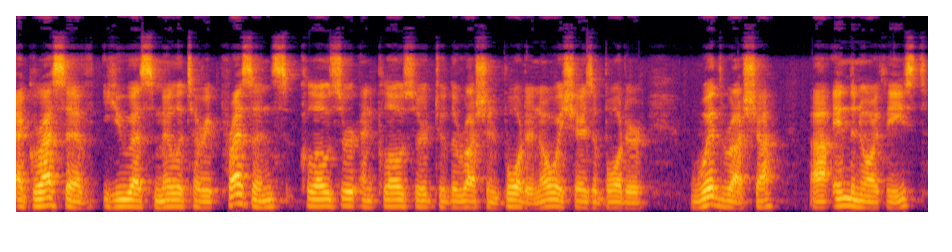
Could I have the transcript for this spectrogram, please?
aggressive US military presence closer and closer to the Russian border. Norway shares a border with Russia uh, in the northeast,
